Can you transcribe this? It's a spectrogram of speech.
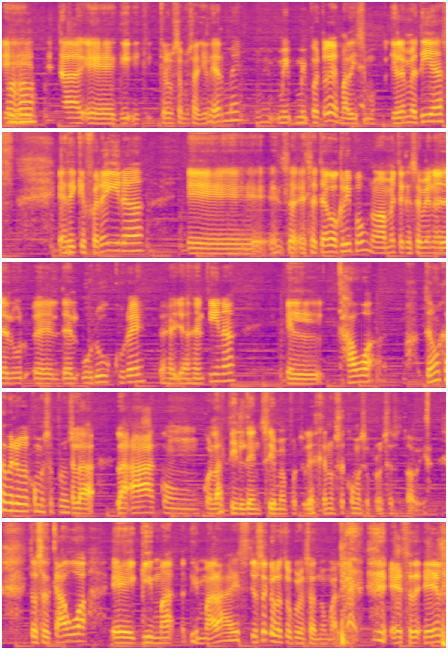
Eh, Ujú. Está, eh, creo que se llama Guilherme, mi, mi portugués es malísimo. Guilherme Díaz, Enrique Ferreira, eh, el, el Santiago Gripo, nuevamente que se viene del, del Urucure, de allá Argentina. El Kawa, tengo que ver cómo se pronuncia la, la A con, con la tilde encima en portugués, que no sé cómo se pronuncia eso todavía. Entonces, el Kawa eh, Guima- Guimaraes, yo sé que lo estoy pronunciando mal. es el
